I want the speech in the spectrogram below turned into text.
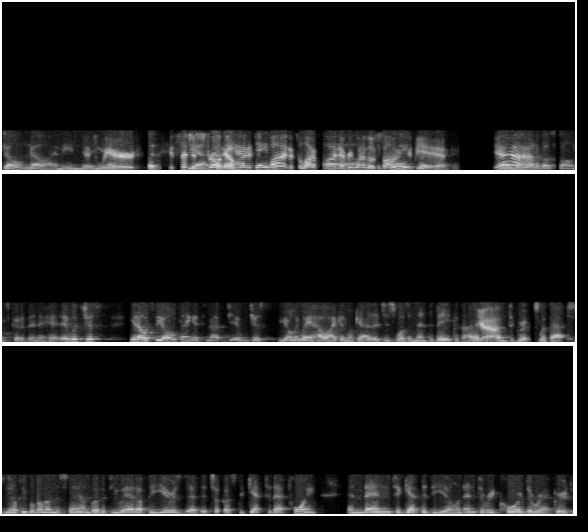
don't know. I mean, It's you know, weird. but It's such Yeah, a strong so album, it's David- fun. It's a lot of fun. Every uh, one of those songs great, could be a hit. record. Every one of those songs could have been a hit. It was just, you know, it's the old thing. It's not. It was just the only way how I can look at it. It just wasn't meant to be because I had Yeah. to come to grips with that. You know, people don't understand, but if you add up the years that it took us to get to that point, and then to get the deal, and then to record the record,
